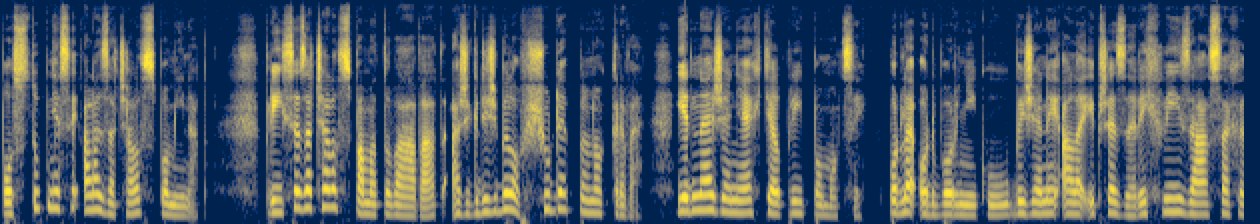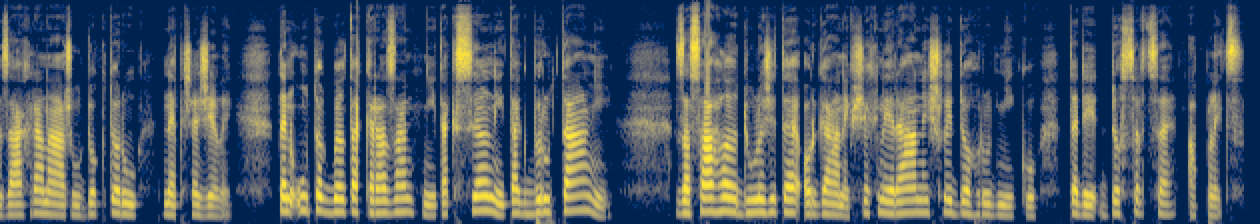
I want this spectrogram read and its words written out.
Postupně si ale začal vzpomínat. Prý se začal vzpamatovávat, až když bylo všude plno krve. Jedné ženě chtěl prý pomoci. Podle odborníků by ženy ale i přes rychlý zásah záchranářů, doktorů nepřežily. Ten útok byl tak razantní, tak silný, tak brutální. Zasáhl důležité orgány, všechny rány šly do hrudníku, tedy do srdce a plic.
